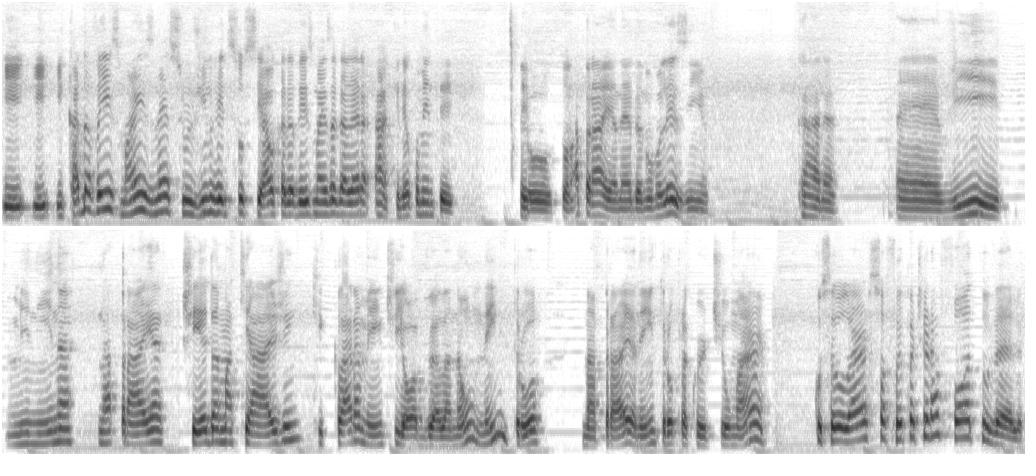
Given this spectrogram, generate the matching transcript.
e, e, e, cada vez mais, né, surgindo rede social, cada vez mais a galera. Ah, que nem eu comentei. Eu tô na praia, né, dando um rolezinho. Cara, é, vi menina na praia cheia da maquiagem, que claramente, óbvio, ela não nem entrou na praia, nem entrou para curtir o mar, com o celular só foi para tirar foto, velho.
